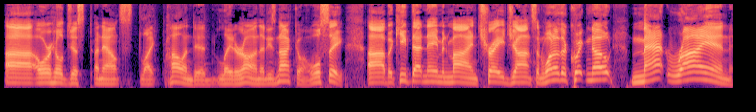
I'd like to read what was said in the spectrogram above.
Uh, or he'll just announce, like Holland did later on, that he's not going. We'll see. Uh, but keep that name in mind, Tre Johnson. One other quick note Matt Ryan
